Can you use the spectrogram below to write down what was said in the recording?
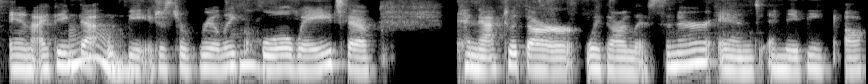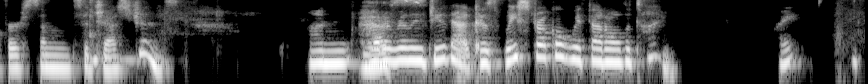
And I think that would Mm. be just a really Mm. cool way to connect with our with our listener and and maybe offer some suggestions on how to really do that because we struggle with that all the time right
